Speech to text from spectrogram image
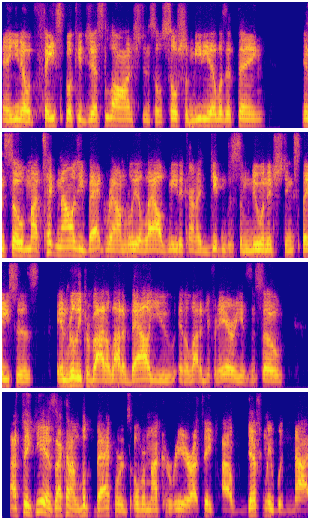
And you know, Facebook had just launched, and so social media was a thing. And so my technology background really allowed me to kind of get into some new and interesting spaces and really provide a lot of value in a lot of different areas. And so I think, yeah, as I kind of look backwards over my career, I think I definitely would not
